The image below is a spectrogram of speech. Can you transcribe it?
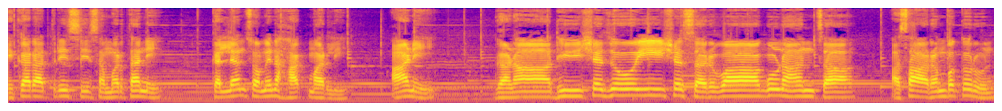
एका रात्री श्री समर्थाने कल्याण स्वामींना हाक मारली आणि गणाधीश जो ईश सर्वा गुणांचा असा आरंभ करून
